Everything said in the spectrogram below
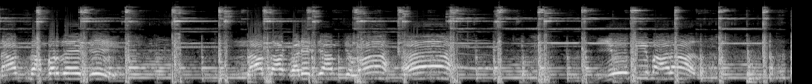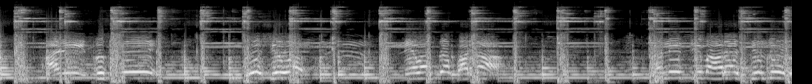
नाथ संप्रदायाचे नाथ आखाड्याचे आमचे वा दुसरे गोसेवक नेवाचा फाटा. गणेशजी महाराज शेजूर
